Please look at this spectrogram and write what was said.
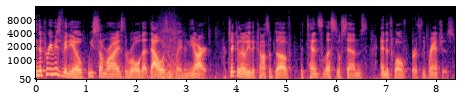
In the previous video, we summarized the role that Taoism played in the art, particularly the concept of the 10 celestial stems and the 12 earthly branches.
